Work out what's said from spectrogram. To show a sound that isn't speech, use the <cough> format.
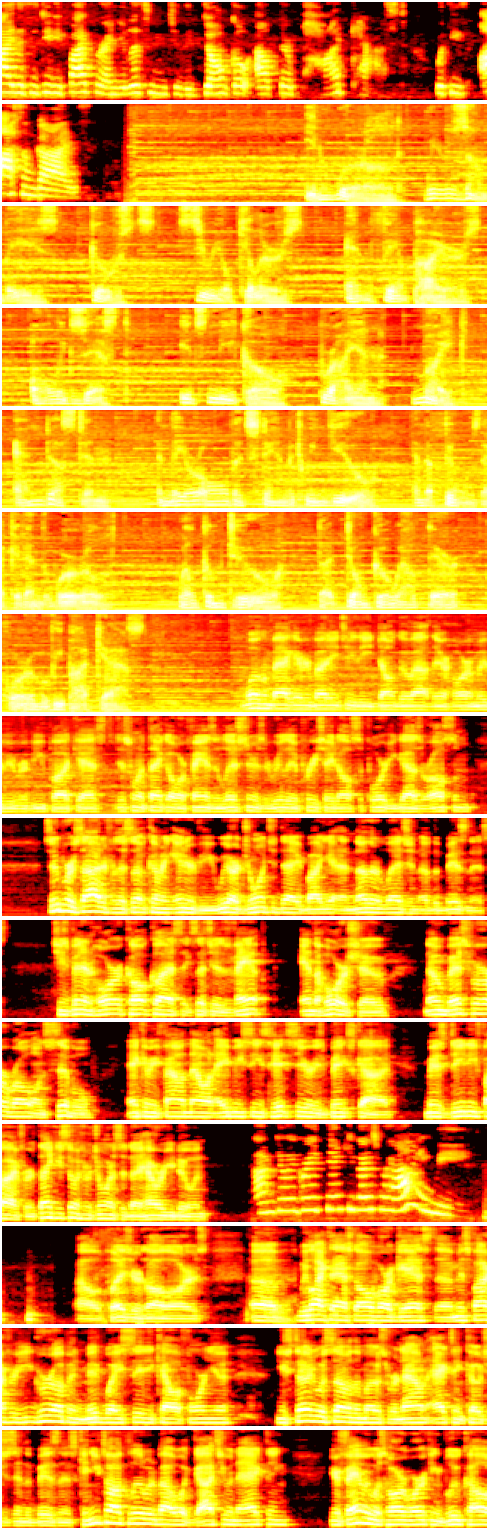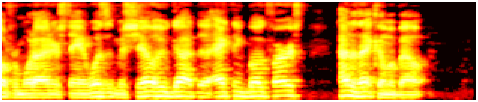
Hi, this is Dedee Pfeiffer, and you're listening to the Don't Go Out There podcast with these awesome guys. In a world where zombies, ghosts, serial killers, and vampires all exist, it's Nico, Brian, Mike, and Dustin, and they are all that stand between you and the films that could end the world. Welcome to the Don't Go Out There Horror Movie Podcast. Welcome back, everybody, to the Don't Go Out There Horror Movie Review Podcast. Just want to thank all our fans and listeners. I really appreciate all support. You guys are awesome. Super excited for this upcoming interview. We are joined today by yet another legend of the business. She's been in horror cult classics such as Vamp and The Horror Show, known best for her role on Cybill, and can be found now on ABC's hit series Big Sky. Miss Dedee Pfeiffer, thank you so much for joining us today. How are you doing? I'm doing great. Thank you guys for having me. Oh, the pleasure is all ours. Uh, we like to ask all of our guests, uh, Miss Pfeiffer, you grew up in Midway City, California. You studied with some of the most renowned acting coaches in the business. Can you talk a little bit about what got you into acting? Your family was hardworking, blue collar, from what I understand. Was it Michelle who got the acting bug first? How did that come about?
